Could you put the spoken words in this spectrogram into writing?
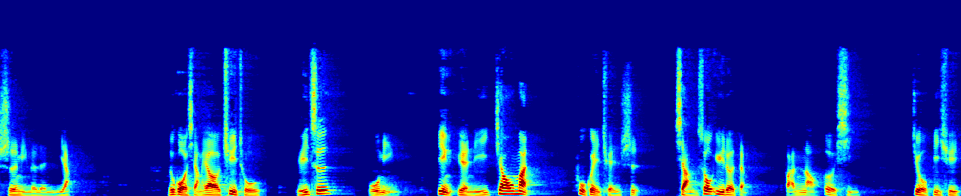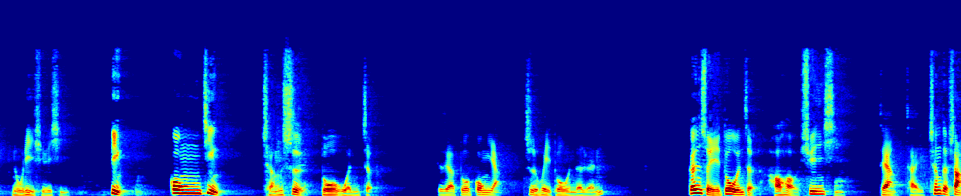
失明的人一样，如果想要去除愚痴、无明，并远离骄慢、富贵、权势、享受娱乐等烦恼恶习，就必须努力学习，并恭敬诚事多闻者，就是要多供养智慧多闻的人，跟随多闻者好好熏习，这样才称得上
